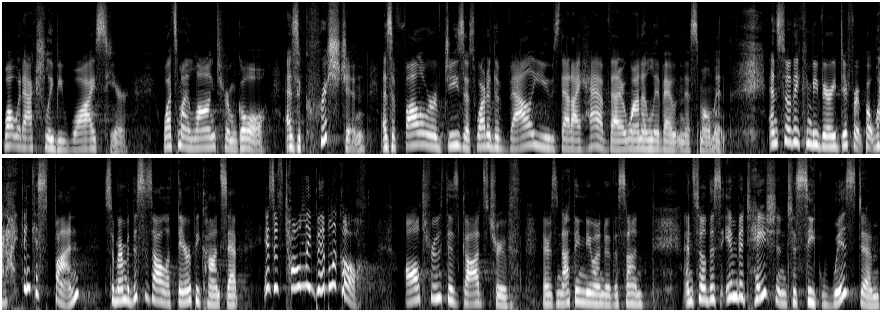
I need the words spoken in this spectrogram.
what would actually be wise here? What's my long term goal? As a Christian, as a follower of Jesus, what are the values that I have that I want to live out in this moment? And so they can be very different. But what I think is fun, so remember, this is all a therapy concept, is it's totally biblical. All truth is God's truth. There's nothing new under the sun. And so, this invitation to seek wisdom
